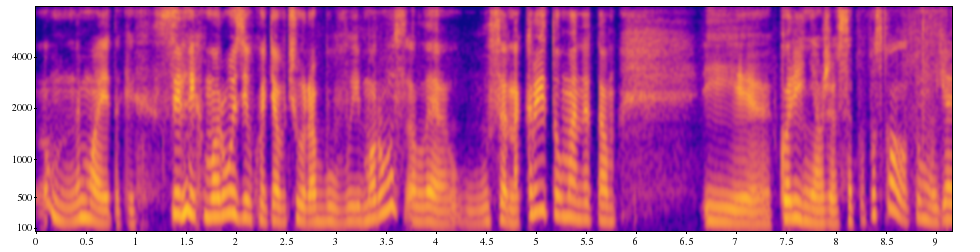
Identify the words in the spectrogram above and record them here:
ну, немає таких сильних морозів, хоча вчора був і мороз, але усе накрито у мене там. І коріння вже все попускало, тому я,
